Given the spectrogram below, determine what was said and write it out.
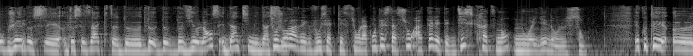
objets de ces, de ces actes de, de, de violence et d'intimidation. Toujours avec vous cette question. La contestation a-t-elle été discrètement noyée dans le sang? Écoutez, euh,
